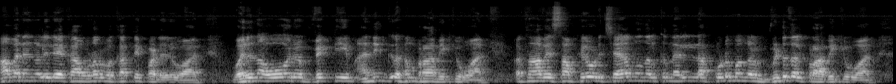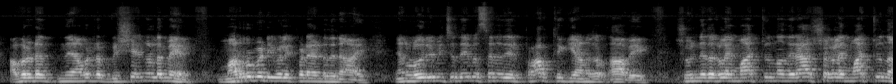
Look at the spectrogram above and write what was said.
ഭവനങ്ങളിലേക്ക് ആ ഉണർവ് കത്തിപ്പടരുവാൻ വരുന്ന ഓരോ വ്യക്തിയും അനുഗ്രഹം പ്രാപിക്കുവാൻ കർത്താവെ സഭയോട് ചേർന്ന് നിൽക്കുന്ന എല്ലാ കുടുംബങ്ങളും വിടുതൽ പ്രാപിക്കുവാൻ അവരുടെ അവരുടെ വിഷയങ്ങളുടെ മേൽ മറുപടി വെളിപ്പെടേണ്ടതിനായി ഞങ്ങൾ ഒരുമിച്ച് ദൈവസന്നിധിയിൽ പ്രാർത്ഥിക്കുകയാണ് കർത്താവെ. ശൂന്യതകളെ മാറ്റുന്ന നിരാശകളെ മാറ്റുന്ന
